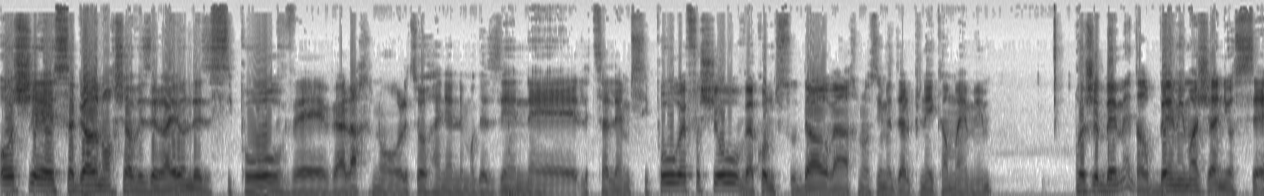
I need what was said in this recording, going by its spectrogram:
או שסגרנו עכשיו איזה רעיון לאיזה סיפור, ו- והלכנו לצורך העניין למגזין אה, לצלם סיפור איפשהו, והכל מסודר, ואנחנו עושים את זה על פני כמה ימים. או שבאמת הרבה ממה שאני עושה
